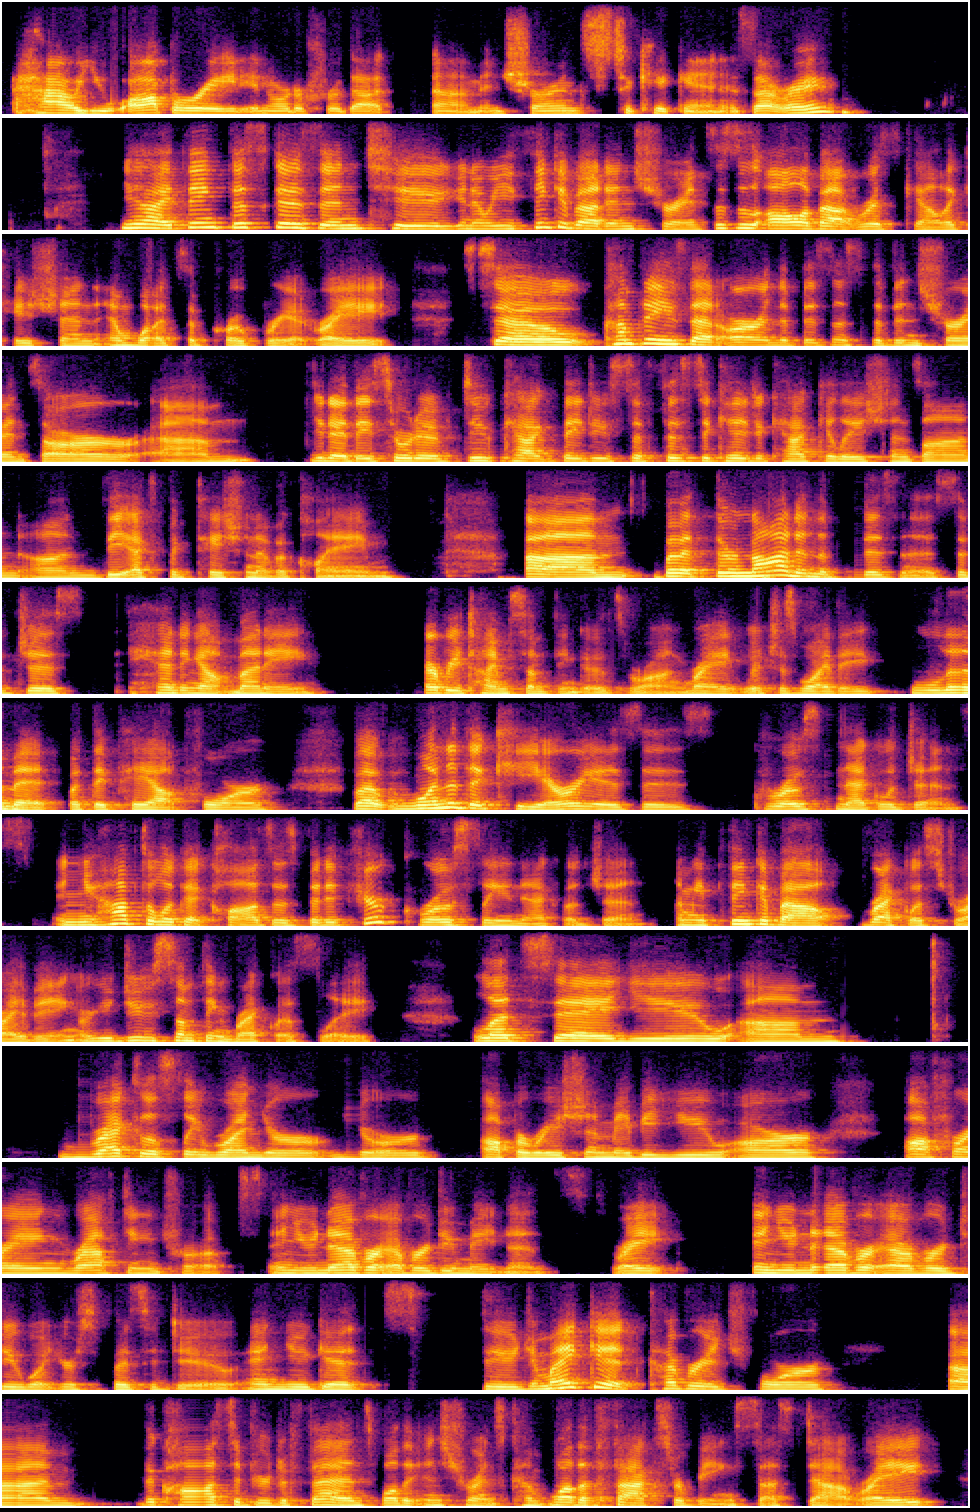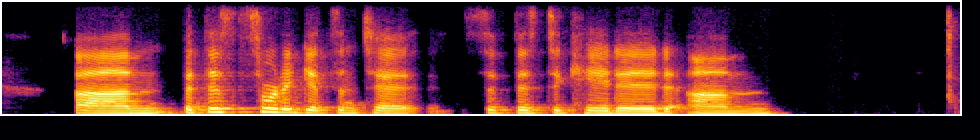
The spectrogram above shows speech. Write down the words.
how you operate in order for that um, insurance to kick in. Is that right? Yeah, I think this goes into, you know, when you think about insurance, this is all about risk allocation and what's appropriate, right? So companies that are in the business of insurance are, um, you know, they sort of do they do sophisticated calculations on on the expectation of a claim, um, but they're not in the business of just handing out money every time something goes wrong, right? Which is why they limit what they pay out for. But one of the key areas is gross negligence. And you have to look at clauses, but if you're grossly negligent, I mean, think about reckless driving or you do something recklessly. Let's say you um, recklessly run your, your operation. Maybe you are offering rafting trips and you never ever do maintenance, right? And you never ever do what you're supposed to do and you get sued. You might get coverage for um, the cost of your defense while the insurance come while the facts are being sussed out, right? Um, but this sort of gets into sophisticated um,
